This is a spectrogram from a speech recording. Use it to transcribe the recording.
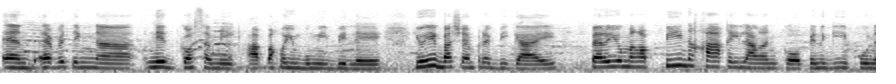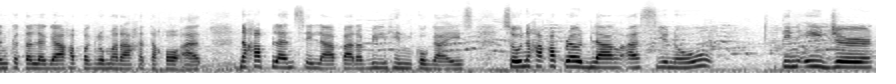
and everything na need ko sa makeup. Ako yung bumibili. Yung iba, syempre, bigay. Pero yung mga pinakakailangan ko, pinag-iipunan ko talaga kapag rumarakat ako at nakaplan sila para bilhin ko, guys. So, nakaka-proud lang as, you know, teenager,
